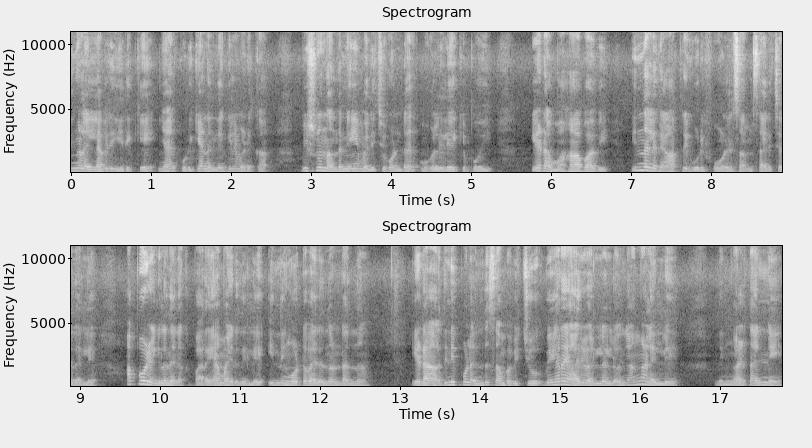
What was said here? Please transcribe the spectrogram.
നിങ്ങളെല്ലാവരും ഇരിക്കെ ഞാൻ കുടിക്കാൻ എന്തെങ്കിലും എടുക്കാം. വിഷ്ണു നന്ദനെയും വലിച്ചുകൊണ്ട് മുകളിലേക്ക് പോയി. എടാ മഹാഭാവി ഇന്നലെ രാത്രി കൂടി ഫോണിൽ സംസാരിച്ചതല്ലേ? അപ്പോഴെങ്കിലും നിനക്ക് പറയാമായിരുന്നില്ലേ ഇന്നിങ്ങോട്ട് വരുന്നുണ്ടെന്ന്? എടാ അതിനിപ്പോൾ എന്ത് സംഭവിച്ചു? വേറെ ആരും അല്ലല്ലോ ഞങ്ങളല്ലേ? നിങ്ങൾ തന്നെ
